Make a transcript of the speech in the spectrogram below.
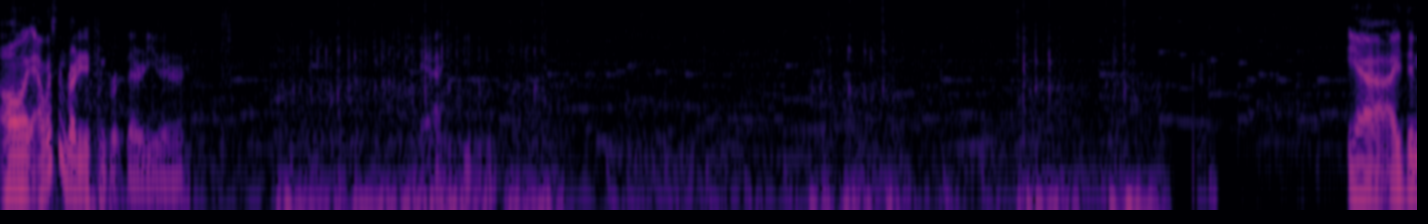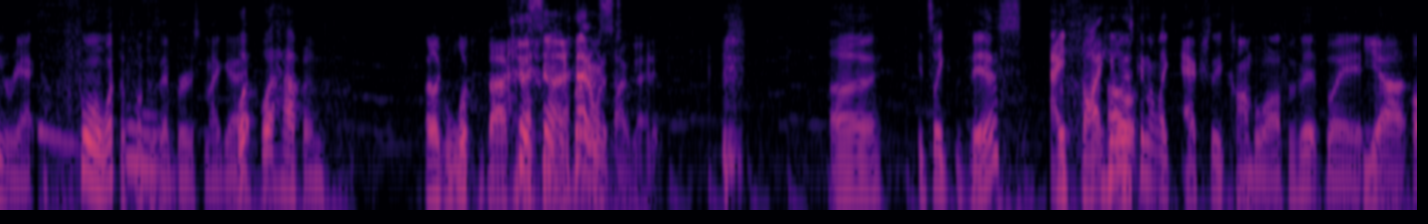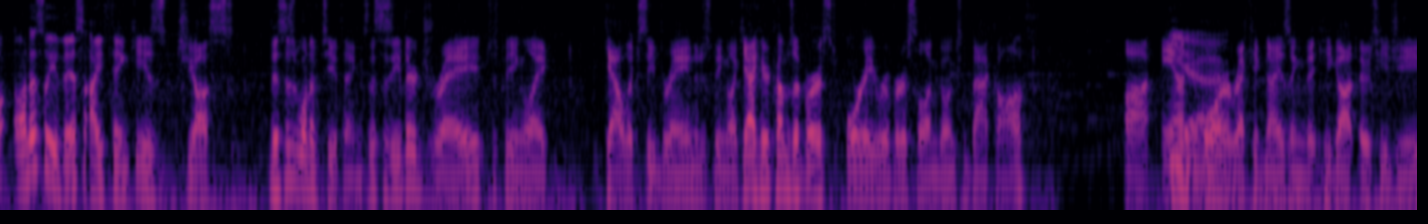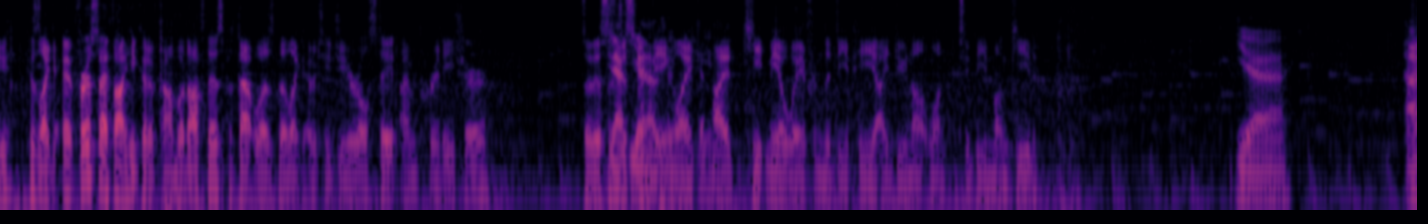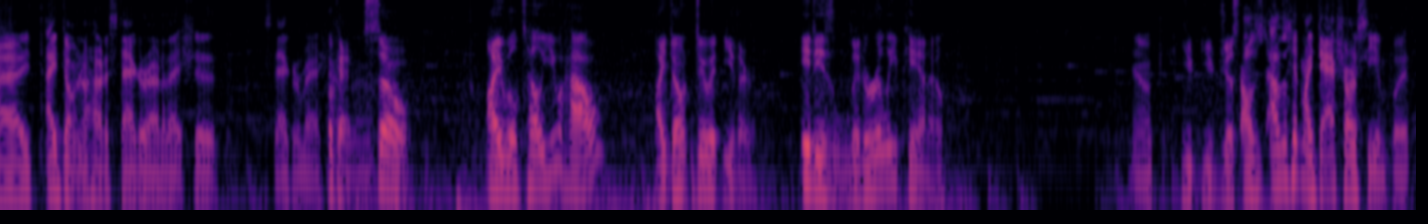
Oh, I wasn't ready to convert there either. Yeah, DP. Yeah. I didn't react. Fool, what the fuck was that burst, my guy? What what happened? I like looked back to see the burst. I don't want to talk about it. Uh, it's like this. I thought he was Oh. gonna like actually combo off of it, but Yeah, honestly, this I think is just this is one of two things. This is either Dre just being like galaxy brain and just being like, yeah, here comes a burst or a reversal. I'm going to back off. Uh, and Yeah. or recognizing that he got OTG because like at first I thought he could have comboed off this, but that was the like OTG roll state. I'm pretty sure. So this is Yeah, just yeah, him being like, OTG. I keep me away from the DP. I do not want to be monkeyed. Yeah. I I don't know how to stagger out of that shit. Stagger mash. Okay, so I will tell you how. I don't do it either. It is literally piano. Okay. You you just I'll just I'll just hit my dash RC input.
